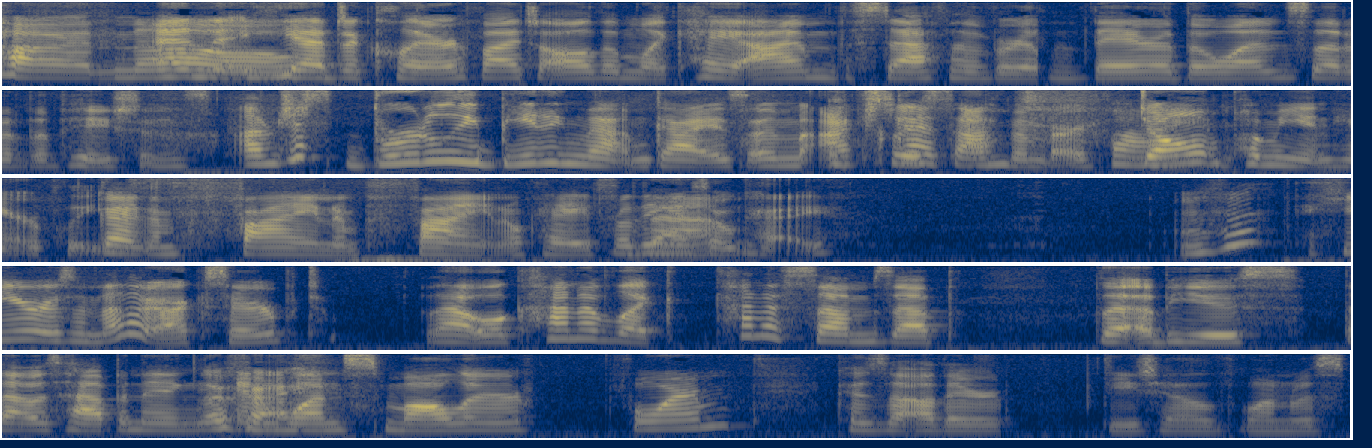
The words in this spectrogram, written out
God, no. And he had to clarify to all of them, like, hey, I'm the staff member. They're the ones that are the patients. I'm just brutally beating them, guys. I'm actually a staff I'm member. fine. Don't put me in here, please. Guys, I'm fine. I'm fine. Okay, everything is them. okay. Mm-hmm. Here is another excerpt that will kind of like kind of sums up the abuse that was happening Okay. in one smaller form because the other detailed one was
